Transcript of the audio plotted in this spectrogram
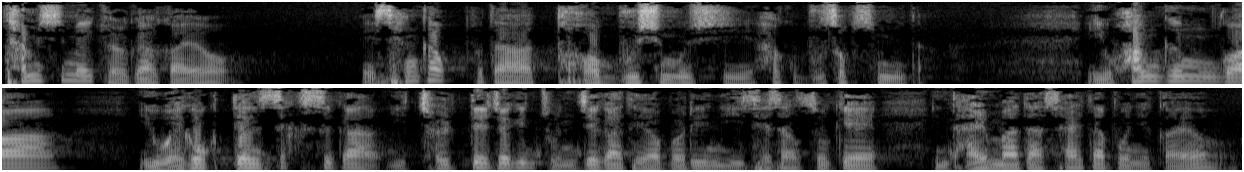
탐심의 결과가요. 생각보다 더 무시무시하고 무섭습니다. 이 황금과 이 왜곡된 섹스가 이 절대적인 존재가 되어버린 이 세상 속에 날마다 살다 보니까요.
